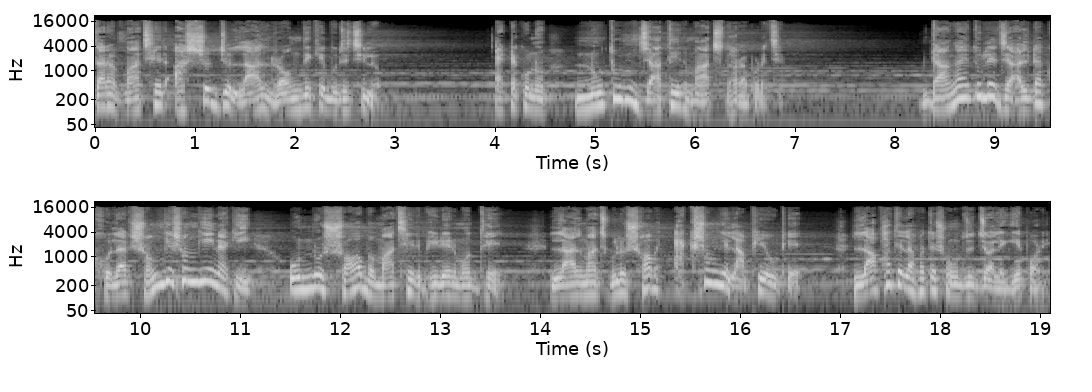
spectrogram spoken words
তারা মাছের আশ্চর্য লাল রং দেখে বুঝেছিল, একটা কোনো নতুন জাতের মাছ ধরা পড়েছে। ডাঙায় তুলে জালটা খোলার সঙ্গে সঙ্গেই নাকি অন্য সব মাছের ভিড়ের মধ্যে লাল মাছগুলো সব একসঙ্গে লাফিয়ে উঠে, লাফাতে লাফাতে সমুদ্রের জলে গিয়ে পড়ে।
